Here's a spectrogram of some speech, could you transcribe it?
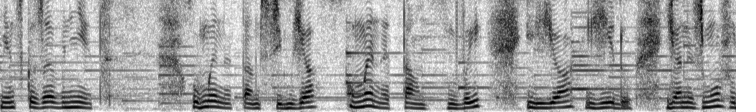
Він сказав, ні. У мене там сім'я, у мене там ви, і я їду. Я не зможу,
